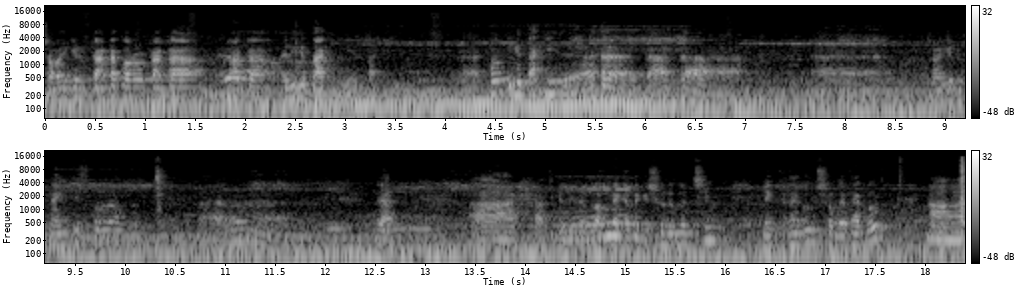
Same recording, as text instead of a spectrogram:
সবাইকে টাটা করো, টাটা টাটা। এদিকে তাকিয়ে তাকিয়ে। কোন দিকে তাকিয়ে টাটা সবাইকে একটু ফ্লাইং কিস করে দাও আর আজকে দিনের ব্লগটা এখান থেকে শুরু করছি। দেখতে থাকুন, সঙ্গে থাকুন। আর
